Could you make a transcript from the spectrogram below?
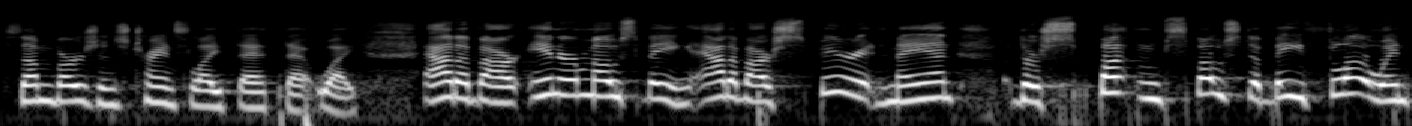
Some versions translate that that way. Out of our innermost being, out of our spirit man, there's supposed to be flowing,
